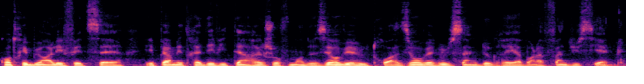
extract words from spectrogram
contribuant à l'effet de serre et permettrait d'éviter un réchauffement de 0,3 à 0,5 degrés avant la fin du siècle.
